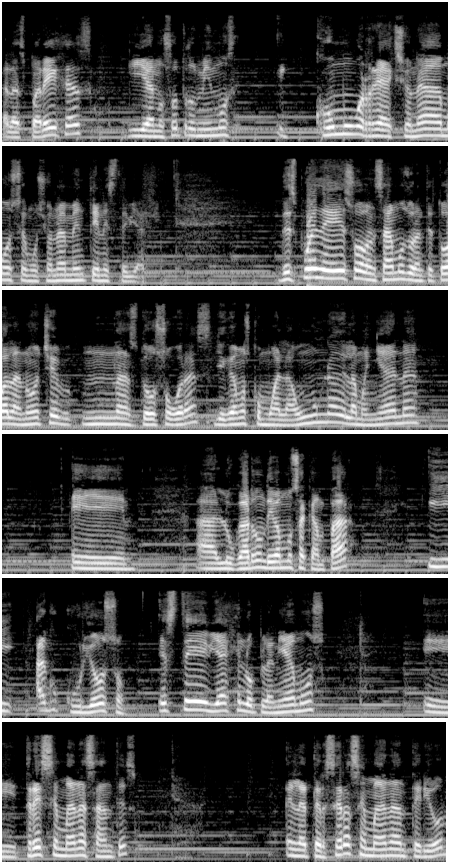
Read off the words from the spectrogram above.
a las parejas y a nosotros mismos eh, cómo reaccionábamos emocionalmente en este viaje. Después de eso avanzamos durante toda la noche, unas dos horas. Llegamos como a la una de la mañana eh, al lugar donde íbamos a acampar. Y algo curioso, este viaje lo planeamos eh, tres semanas antes. En la tercera semana anterior,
